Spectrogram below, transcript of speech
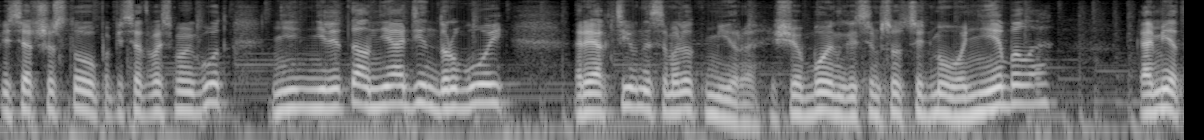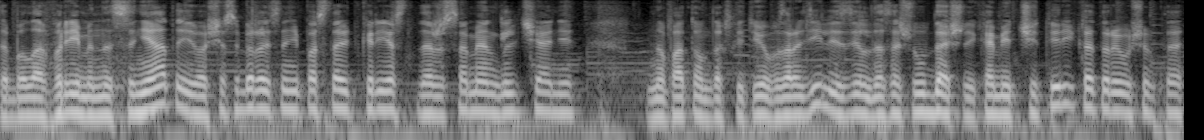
56 по 58 год, не, не летал ни один другой реактивный самолет мира. Еще Боинга 707 не было. Комета была временно снята, и вообще собирались на ней поставить крест, даже сами англичане. Но потом, так сказать, ее возродили, сделали достаточно удачный Комет-4, который, в общем-то,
